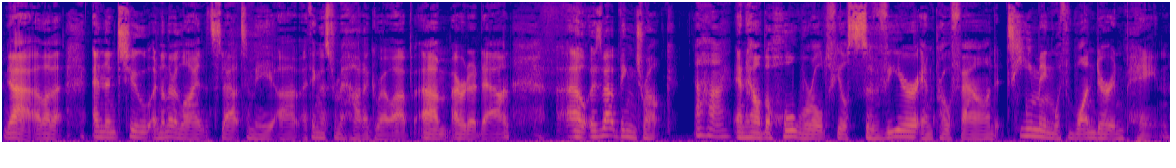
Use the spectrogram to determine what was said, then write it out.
Yeah, I love that. And then two, another line that stood out to me. Uh, I think it was from How to Grow Up. Um, I wrote it down. Oh, it was about being drunk uh-huh. and how the whole world feels severe and profound, teeming with wonder and pain.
